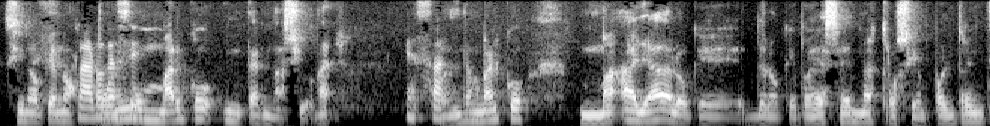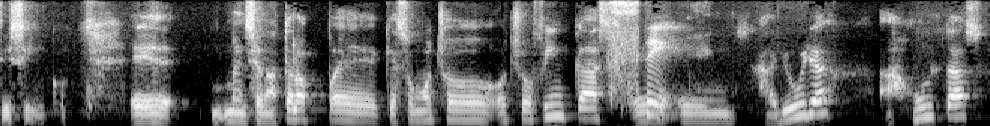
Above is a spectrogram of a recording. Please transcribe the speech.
sino que nos pone un marco internacional. Exacto. Un marco más allá de lo que, de lo que puede ser nuestro 100 por 35. Eh, mencionaste los, eh, que son ocho, ocho fincas eh, en Jayuya, Ajuntas,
